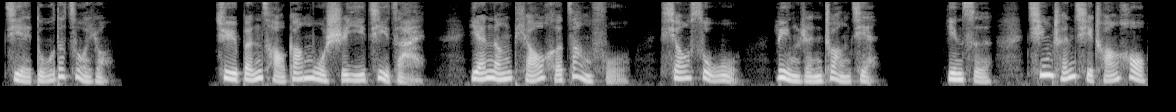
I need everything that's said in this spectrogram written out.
解毒的作用。据《本草纲目拾遗》记载。盐能调和脏腑、消宿物，令人壮健。因此，清晨起床后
